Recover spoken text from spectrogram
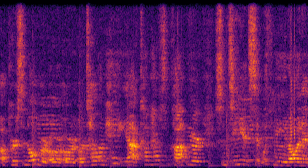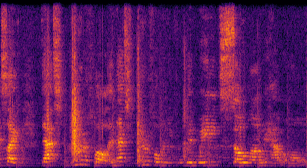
a person over or, or, or tell them, hey, yeah, come have some coffee or some tea and sit with me, you know, and it's like, that's beautiful, and that's beautiful when you've been waiting so long to have a home.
